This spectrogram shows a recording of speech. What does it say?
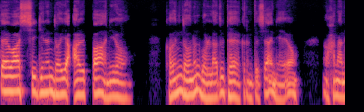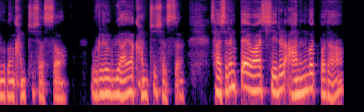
때와 시기는 너희 알 바 아니요. 그건 너는 몰라도 돼. 그런 뜻이 아니에요. 어, 하나님은 그건 감추셨어. 우리를 위하여 감추셨어. 사실은 때와 시를 아는 것보다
